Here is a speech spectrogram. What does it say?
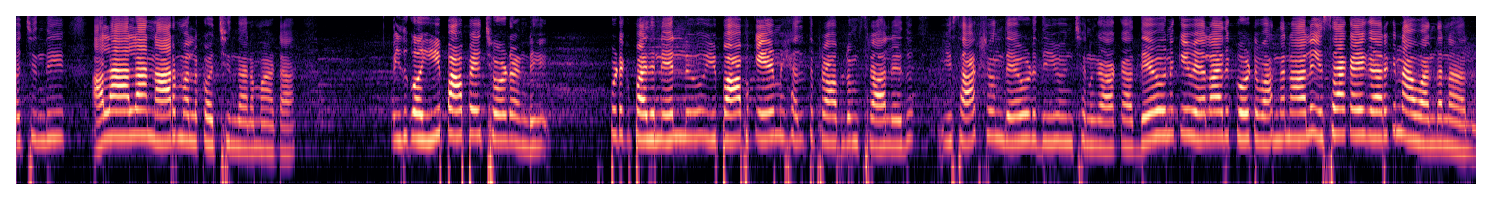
వచ్చింది. అలా అలా నార్మల్కి వచ్చింది అనమాట ఇదిగో ఈ పాపే చూడండి. ఇప్పటికి పది నెలలు ఈ పాపకి ఏమి హెల్త్ ప్రాబ్లమ్స్ రాలేదు. ఈ సాక్ష్యం దేవుడు దీవించను గాక. దేవునికి వేలాది కోటి వందనాలు. ఇసాకయ్య గారికి నా వందనాలు.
